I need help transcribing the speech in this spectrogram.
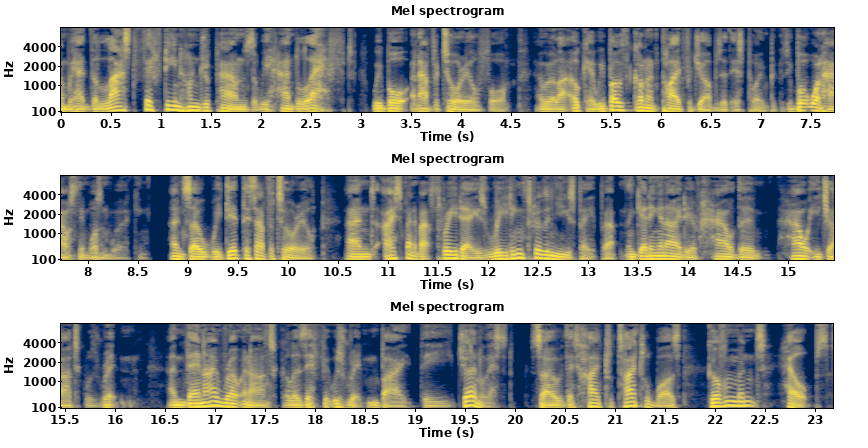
and we had the last £1,500 that we had left. We bought an advertorial for. And we were like, okay, we both gone and applied for jobs at this point because we bought one house and it wasn't working. And so we did this advertorial. And I spent about three days reading through the newspaper and getting an idea of how the how each article was written. And then I wrote an article as if it was written by the journalist. So the title, title was Government Helps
